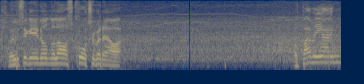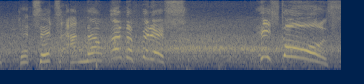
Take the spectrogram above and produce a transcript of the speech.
Closing in on the last quarter of an hour. Aubameyang gets it, and now, and the finish! He scores!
